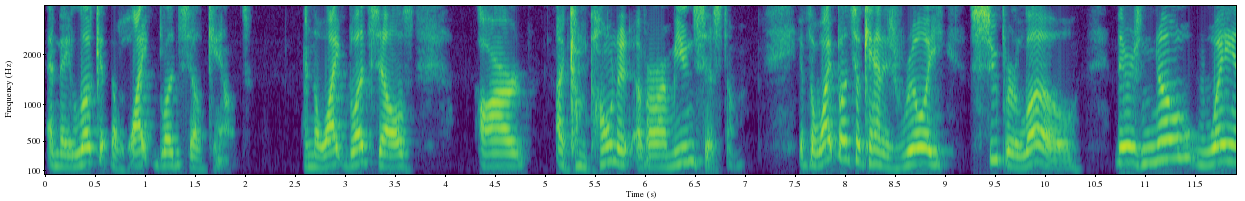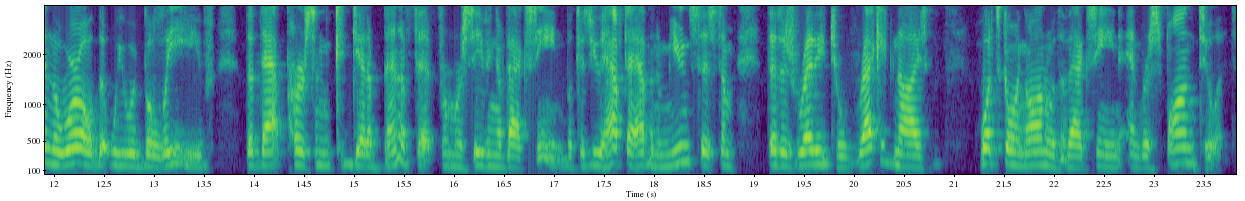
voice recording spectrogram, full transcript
and they look at the white blood cell count. And the white blood cells are a component of our immune system. If the white blood cell count is really super low, there's no way in the world that we would believe that that person could get a benefit from receiving a vaccine because you have to have an immune system that is ready to recognize what's going on with the vaccine and respond to it.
